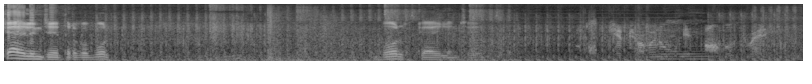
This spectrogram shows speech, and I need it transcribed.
क्या हीलिंग चाहिए तेरे को? बोल। बोल क्या हीलिंग चाहिए? Chip terminal is almost ready.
